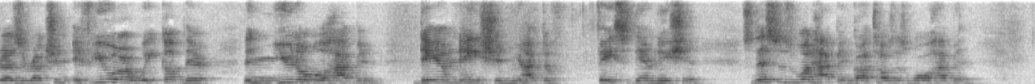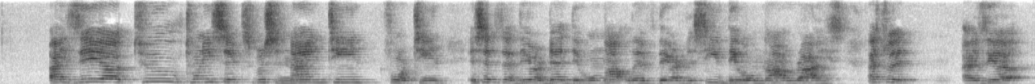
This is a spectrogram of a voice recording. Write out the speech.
resurrection, if you are wake up there, then you know what will happen. Damnation. You have to face damnation. So this is what happened. God tells us what will happen. Isaiah 2 26 verses 19 14 it says that they are dead they will not live they are deceived they will not rise that's what Isaiah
